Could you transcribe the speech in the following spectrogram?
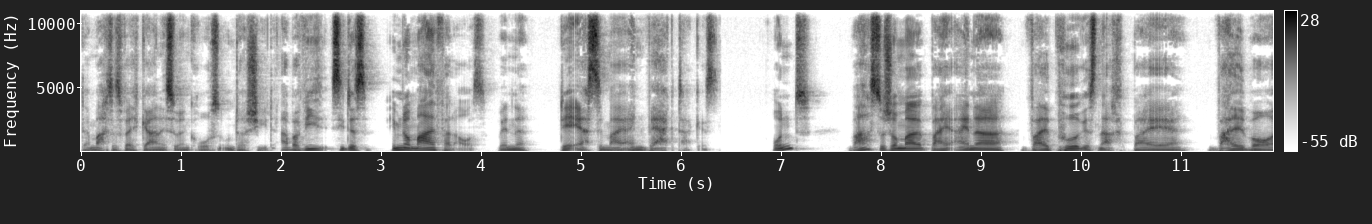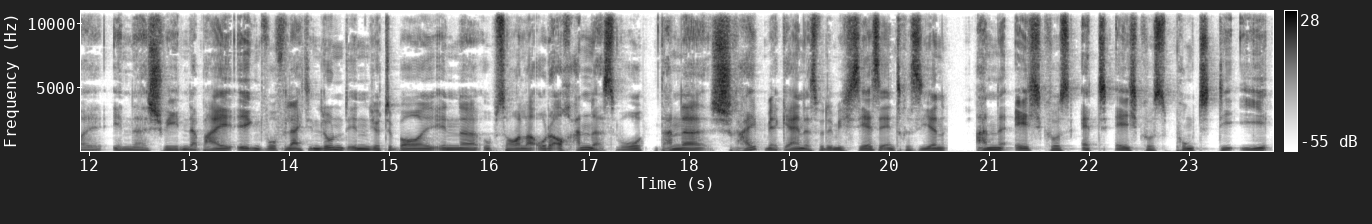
da macht es vielleicht gar nicht so einen großen Unterschied. Aber wie sieht es im Normalfall aus, wenn der 1. Mai ein Werktag ist? Und warst du schon mal bei einer Walpurgisnacht, bei Valborg in äh, Schweden dabei, irgendwo vielleicht in Lund, in Göteborg, in äh, Uppsala oder auch anderswo, dann äh, schreib mir gerne, das würde mich sehr, sehr interessieren, an elchkus.elchkus.de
